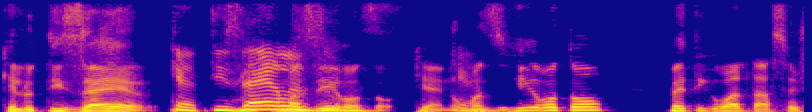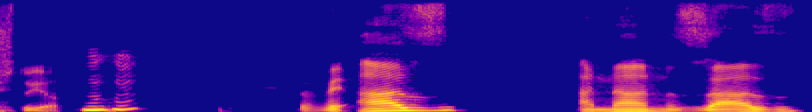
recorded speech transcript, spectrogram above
כאילו תיזהר. כן תיזהר לזוז. אותו. כן, הוא מזהיר אותו פטיגרו אל תעשה שטויות. מהמם. ואז ענן זז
